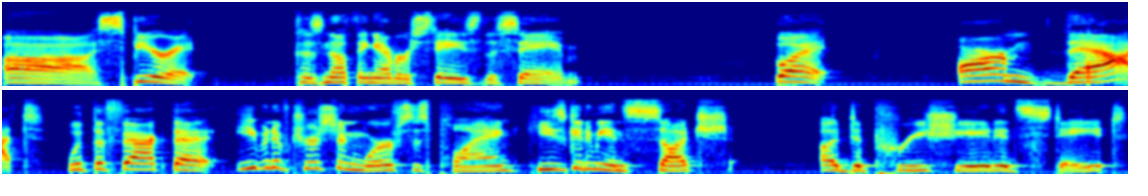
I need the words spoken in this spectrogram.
uh, spirit because nothing ever stays the same. But arm that with the fact that even if Tristan Wirfs is playing, he's going to be in such a depreciated state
